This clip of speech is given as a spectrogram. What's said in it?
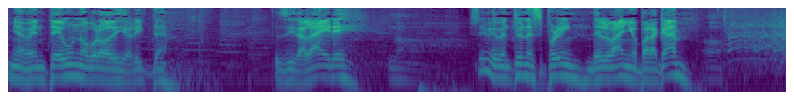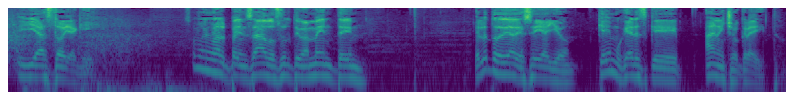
Me aventé uno, Brody, ahorita. Es ir al aire. No. Sí, me aventé un sprint del baño para acá. Y ya estoy aquí. Son muy mal pensados últimamente. El otro día decía yo que hay mujeres que han hecho crédito.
